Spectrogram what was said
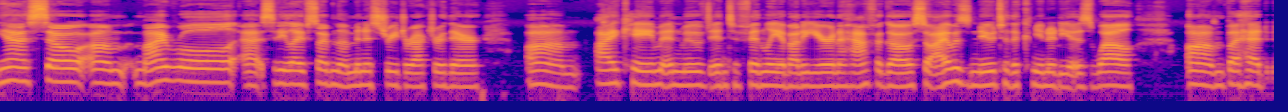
Yeah, so um, my role at City Life, so I'm the ministry director there. Um, I came and moved into Findlay about a year and a half ago, so I was new to the community as well um, but had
